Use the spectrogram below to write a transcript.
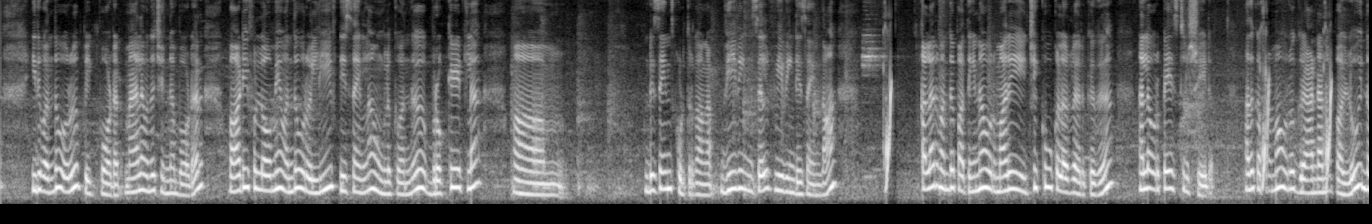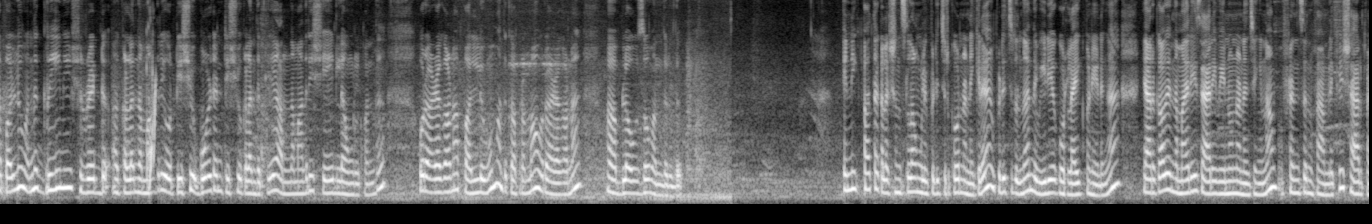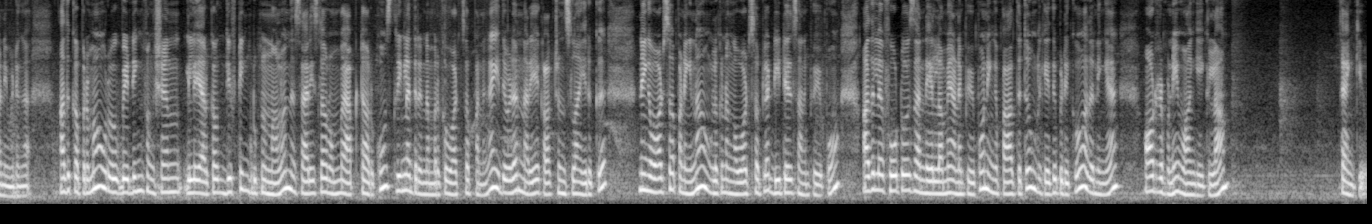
இது வந்து ஒரு பிக் பார்டர் மேலே வந்து சின்ன பார்டர் பாடி ஃபுல்லாகவுமே வந்து ஒரு லீஃப் டிசைன்லாம் உங்களுக்கு வந்து ப்ரொக்கேட்டில் டிசைன்ஸ் கொடுத்துருக்காங்க. வீவிங் செல்ஃப் வீவிங் டிசைன் தான். கலர் வந்து பார்த்தீங்கன்னா ஒரு மாதிரி சிக்கு கலரில் இருக்குது. நல்ல ஒரு பேஸ்டல் ஷேடு அதுக்கப்புறமா ஒரு கிராண்டான பல்லு. இந்த பல்லு வந்து க்ரீனிஷ் ரெட் கலந்த மாதிரி ஒரு டிஷ்யூ கோல்டன் டிஷ்யூ கலந்துருக்கு இல்லையா? அந்த மாதிரி ஷேடில் உங்களுக்கு வந்து ஒரு அழகான பல்லுவும் அதுக்கப்புறமா ஒரு அழகான ப்ளவுஸும் வந்துடுது இன்றைக்கி பார்த்த கலெக்ஷன்ஸ்லாம் உங்களுக்கு பிடிச்சிருக்கோன்னு நினைக்கிறேன். பிடிச்சிருந்தா இந்த வீடியோக்கு ஒரு லைக் பண்ணிவிடுங்க யாருக்காவது இந்த மாதிரி சாரீ வேணும்னு நினச்சிங்கன்னா ஃப்ரெண்ட்ஸ் அண்ட் ஃபேமிலிக்கு ஷேர் பண்ணிவிடுங்க. அதுக்கப்புறமா ஒரு வெட்டிங் ஃபங்க்ஷன் இல்லை யாருக்காவது கிஃப்டிங் கொடுக்கணுன்னாலும் இந்த சாரீஸ்லாம் ரொம்ப ஆப்டாக இருக்கும். ஸ்க்ரீனில் தெரிய நம்பருக்கு வாட்ஸ்அப் பண்ணுங்கள் இதை விட நிறைய கலெக்ஷன்ஸ்லாம் இருக்குது நீங்கள் வாட்ஸ்அப் பண்ணிங்கன்னா உங்களுக்கு நாங்கள் வாட்ஸ்அப்பில் டீட்டெயில்ஸ் அனுப்பி வைப்போம். அதில் ஃபோட்டோஸ் அண்ட் எல்லாமே அனுப்பி வைப்போம். நீங்கள் பார்த்துட்டு உங்களுக்கு எது பிடிக்கோ அதை நீங்கள் ஆர்டர் பண்ணி வாங்கிக்கலாம். தேங்க்யூ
